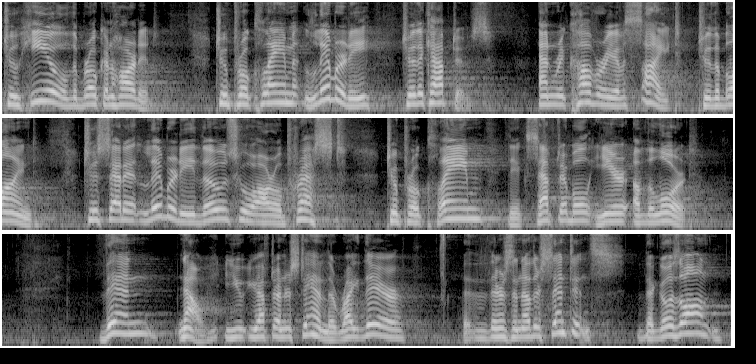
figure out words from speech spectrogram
to heal the brokenhearted, to proclaim liberty to the captives, and recovery of sight to the blind, to set at liberty those who are oppressed, to proclaim the acceptable year of the Lord. Then, now, you, you have to understand that right there, there's another sentence that goes on,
